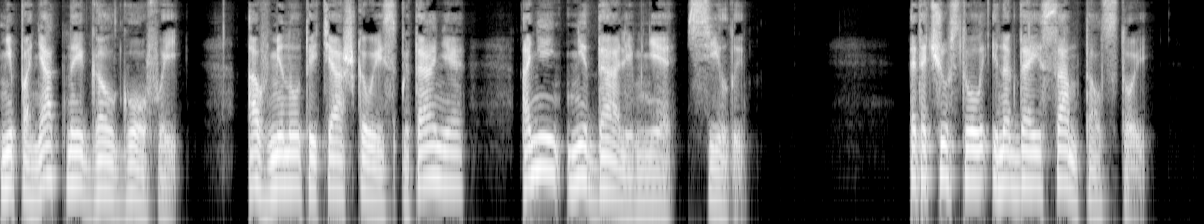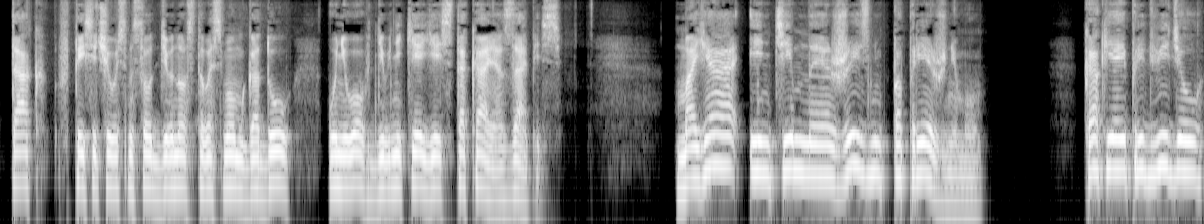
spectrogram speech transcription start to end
непонятной Голгофой. А в минуты тяжкого испытания они не дали мне силы. Это чувствовал иногда и сам Толстой. Так, в 1898 году у него в дневнике есть такая запись. «Моя интимная жизнь по-прежнему. Как я и предвидел,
